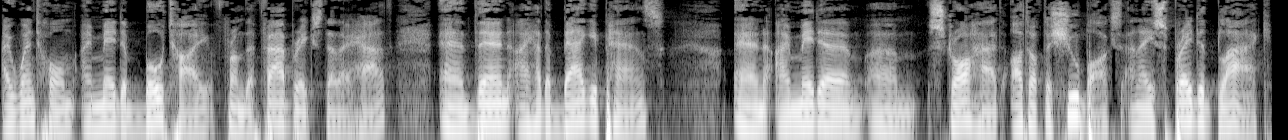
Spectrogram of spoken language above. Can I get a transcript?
I went home. I made a bow tie from the fabrics that I had. And then I had a baggy pants and I made a um, straw hat out of the shoebox and I sprayed it black.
